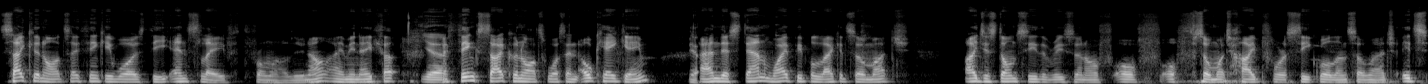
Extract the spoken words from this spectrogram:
Psychonauts. I think it was the Enslaved from World. You know. I mean, I thought. yeah. I think Psychonauts was an okay game. Yeah. I understand why people like it so much. I just don't see the reason of, of of so much hype for a sequel and so much. It's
